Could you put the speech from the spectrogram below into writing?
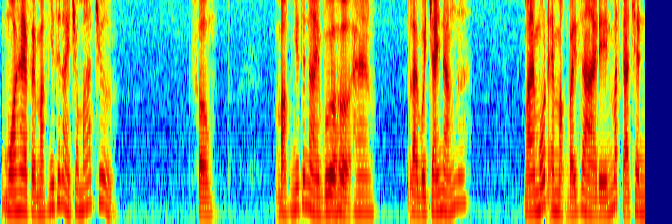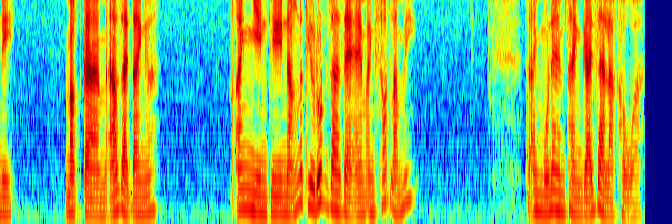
Mùa hè phải mặc như thế này cho mát chứ. Không, mặc như thế này vừa hở hang, lại vừa cháy nắng nữa. Mai mốt em mặc váy dài đến mắt cả chân đi. Mặc cả áo dài tay nữa. Anh nhìn thì nắng nó thiêu đốt da rẻ em Anh sót lắm ý Thế anh muốn em thành gái già lạc hậu à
